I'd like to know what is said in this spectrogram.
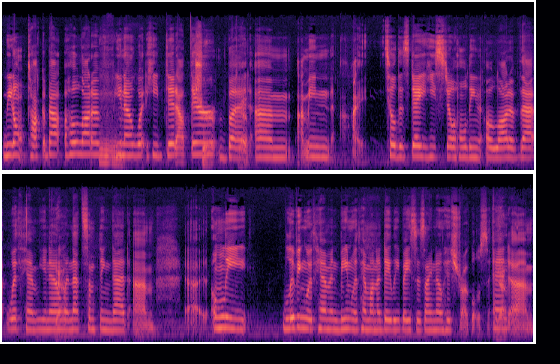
we don't talk about a whole lot of you know what he did out there, Sure. but Yep. um, I mean, I till this day he's still holding a lot of that with him. You know, Yeah. and that's something that um, uh, only living with him and being with him on a daily basis, I know his struggles, and Yeah. um,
